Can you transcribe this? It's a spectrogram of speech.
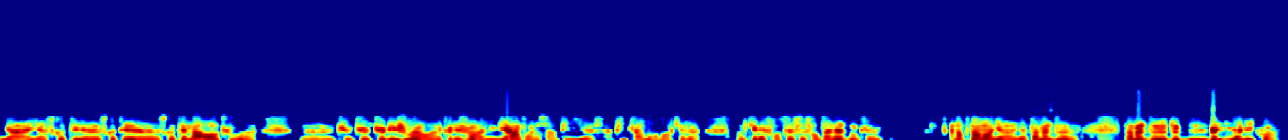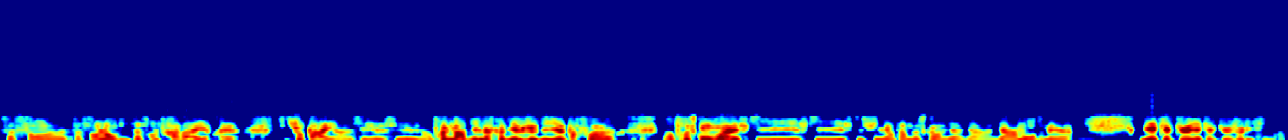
Il y a, y a ce côté, ce côté, ce côté Maroc où euh, que, que, que, les joueurs, que les joueurs aiment bien. Voilà, c'est un pays, c'est un pays clairement dans lequel, dans lequel les Français se sentent à l'aise. Donc euh, donc non, non, il y a, y a, pas mal de, pas mal de, de belles dynamiques quoi. Ça sent, euh, ça sent l'envie, ça sent le travail. Après, c'est toujours pareil. Hein. C'est, entre le mardi, le mercredi et le jeudi, euh, parfois euh, entre ce qu'on voit et ce qui, ce qui, ce qui finit en termes de score, il y a, y, a, y a, un monde, mais il y a quelques, il y a quelques jolis films. Quoi.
